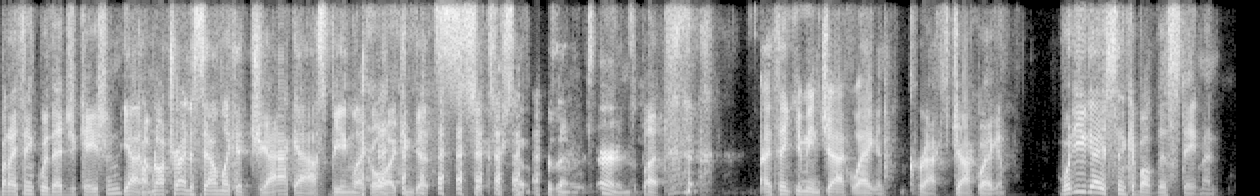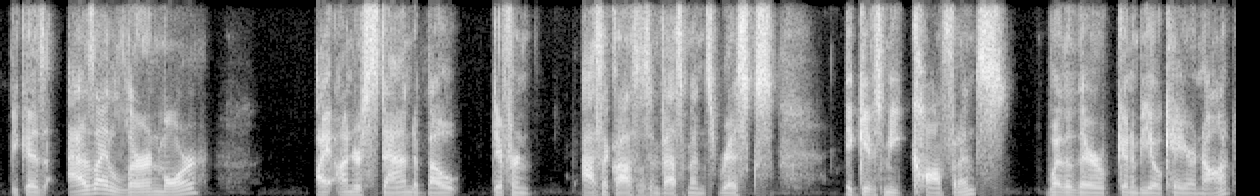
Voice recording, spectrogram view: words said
But I think with education, Yeah, and I'm not trying to sound like a jackass being like, oh, I can get six or seven percent returns, but I think you mean Jack Wagon. correct, Jack Wagon. what do you guys think about this statement? Because as I learn more, I understand about different asset classes, investments, risks. It gives me confidence whether they're going to be okay or not.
